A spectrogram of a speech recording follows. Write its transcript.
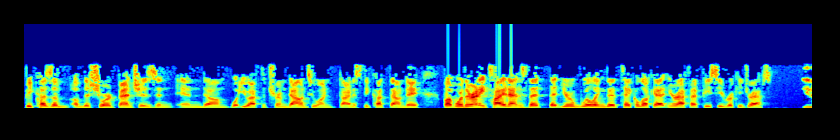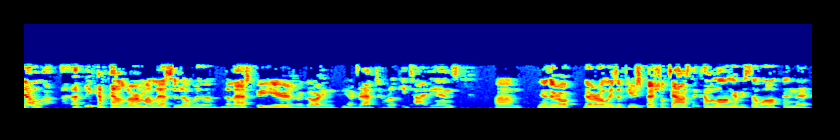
because of, of the short benches and, and, um, what you have to trim down to on Dynasty Cutdown Day. But were there any tight ends that, that you're willing to take a look at in your FFPC rookie drafts? You know, I think I've kind of learned my lesson over the, the last few years regarding, you know, drafting rookie tight ends. Um, you know, there are, there are always a few special talents that come along every so often that,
